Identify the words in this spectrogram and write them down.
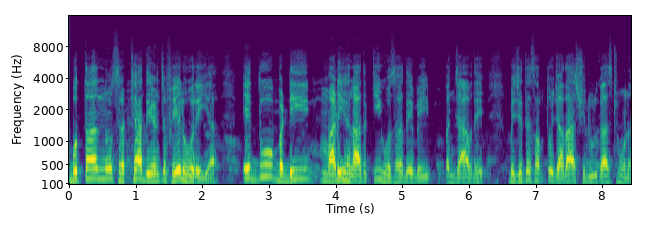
ਬੁੱਤਾਂ ਨੂੰ ਸੁਰੱਖਿਆ ਦੇਣ 'ਚ ਫੇਲ ਹੋ ਰਹੀ ਆ। ਇਦੋਂ ਵੱਡੀ ਮਾੜੀ ਹਾਲਾਤ ਕੀ ਹੋ ਸਕਦੇ ਬਈ ਪੰਜਾਬ ਦੇ? ਵੀ ਜਿੱਥੇ ਸਭ ਤੋਂ ਜ਼ਿਆਦਾ ਸ਼ਡਿਊਲ ਕਾਸਟ ਹੋਣ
